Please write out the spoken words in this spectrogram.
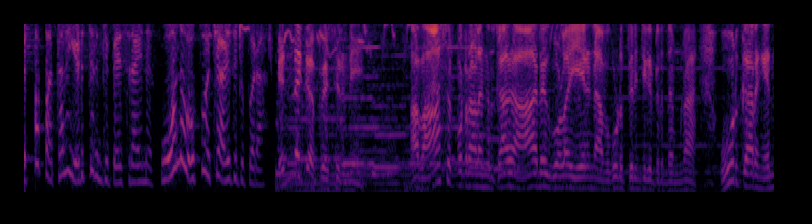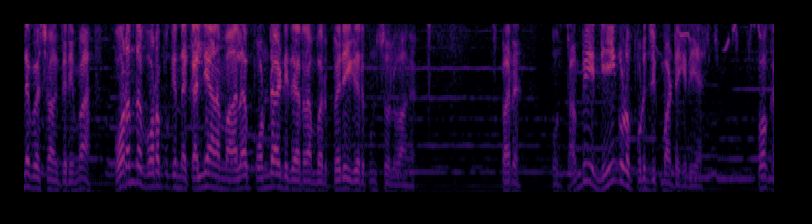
எப்ப பார்த்தாலும் எடுத்துரிஞ்சு பேசுறாயின்னு ஓன ஒப்பு வச்சு அழுதுட்டு போறா. என்னக்கா பேசுற நீ? அவ ஆசைப்படுறாளுங்கிறதுக்காக ஆறு குளம் ஏறுன்னு அவ கூட தெரிஞ்சுக்கிட்டு இருந்தோம்னா ஊர்க்காரங்க என்ன பேசுவாங்க தெரியுமா? பிறந்த பிறப்புக்கு இந்த கல்யாணம் ஆகல பொண்டாட்டி தர்ற பாரு பெரிய கருப்புன்னு சொல்லுவாங்க. பாரு உன் தம்பி நீ கூட புரிஞ்சுக்க மாட்டேங்கிறியா. போக்க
